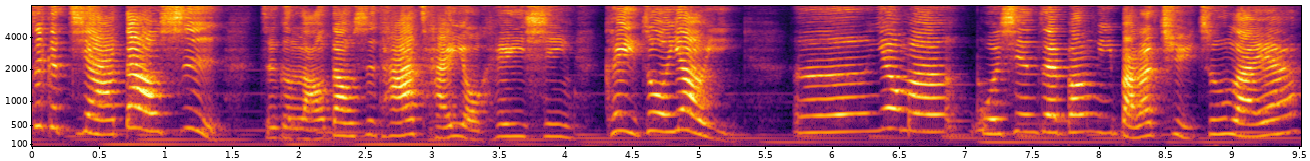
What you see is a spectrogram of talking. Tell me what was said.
这个假道士，这个老道士他才有黑心，可以做药引。嗯，要么我现在帮你把它取出来呀。”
